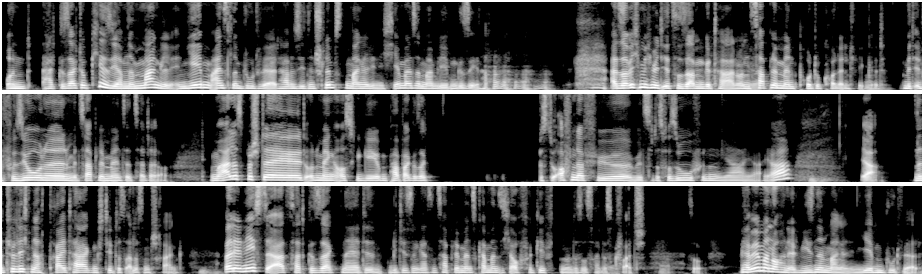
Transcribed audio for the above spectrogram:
und hat gesagt, okay, Sie haben einen Mangel. In jedem einzelnen Blutwert haben Sie den schlimmsten Mangel, den ich jemals in meinem Leben gesehen habe. also habe ich mich mit ihr zusammengetan und ein ja. Supplement-Protokoll entwickelt. Mhm. Mit Infusionen, mit Supplements etc. Haben alles bestellt und Mengen ausgegeben. Papa gesagt, bist du offen dafür? Willst du das versuchen? Ja, ja, ja. Mhm. Ja, Natürlich nach drei Tagen steht das alles im Schrank. Mhm. Weil der nächste Arzt hat gesagt, naja, mit diesen ganzen Supplements kann man sich auch vergiften und das ist alles Quatsch. So. Wir haben immer noch einen erwiesenen Mangel in jedem Blutwert.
